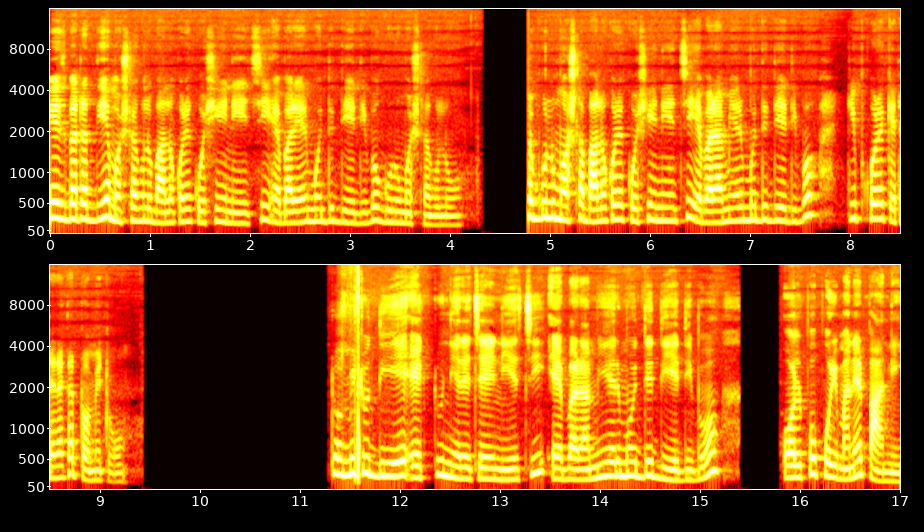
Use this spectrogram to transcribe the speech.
পেঁয়াজ বাটার দিয়ে মশলাগুলো ভালো করে কষিয়ে নিয়েছি। এবার এর মধ্যে দিয়ে দিব গুঁড়ো মশলাগুলো। সবগুলো মশলা ভালো করে কষিয়ে নিয়েছি। এবার আমি এর মধ্যে দিয়ে দিব টিপ করে কেটে রাখা টমেটো। টমেটো দিয়ে একটু নেড়ে চেড়ে নিয়েছি। এবার আমি এর মধ্যে দিয়ে দিব অল্প পরিমাণের পানি।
